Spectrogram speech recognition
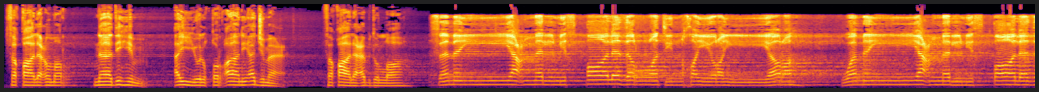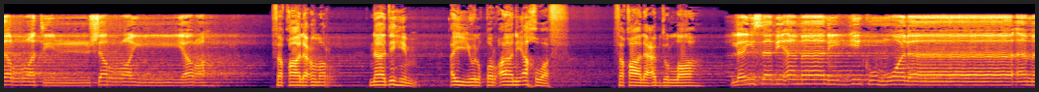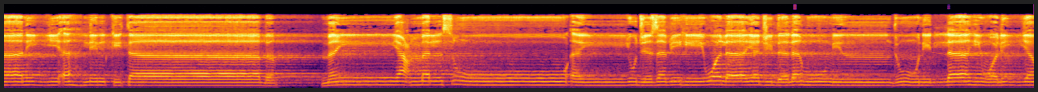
فقال عمر نادهم أي القرآن أجمع؟ فقال عبد الله فمن يعمل مثقال ذرة خيرا يره ومن يعمل مثقال ذرة شرا يره. فقال عمر نادهم أي القرآن أخوف؟ فقال عبد الله ليس بأمانيكم ولا أماني أهل الكتاب. من يعمل سوءا يجز به ولا يجد له من دون الله وليا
